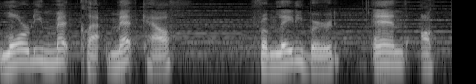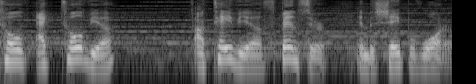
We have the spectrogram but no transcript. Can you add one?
Laurie Metcalf from Ladybird, and Octavia, Octavia Spencer in The Shape of Water.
